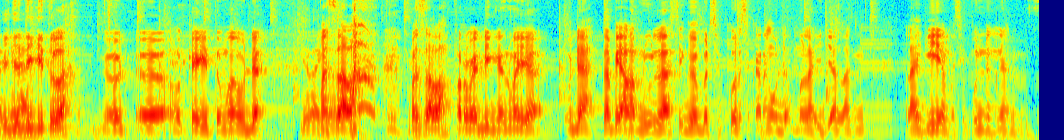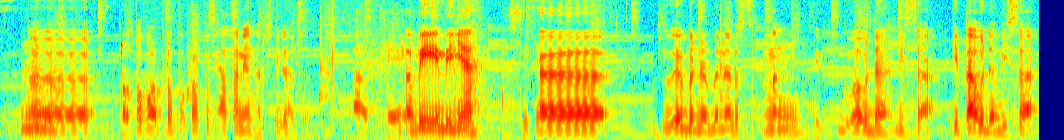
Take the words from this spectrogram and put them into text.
ya, Oke, jadi gitulah. Eh, Oke, itu mah udah Gila, gila. masalah masalah perweddingan mah ya udah. Tapi alhamdulillah sih gue bersyukur sekarang udah mulai jalan lagi ya meskipun dengan Hmm. eh, protokol-protokol kesehatan yang harus dilakukan. Oke. Tapi intinya asik ya. eh gue bener-bener seneng gue udah bisa kita udah bisa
